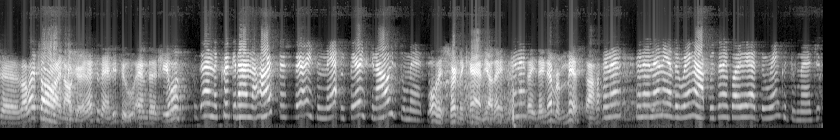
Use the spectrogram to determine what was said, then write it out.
Uh, well, that's all right now, Gary. That's a dandy, too. And, uh, Sheila? Then the cricket on the hearth, there's fairies in that, and fairies can always do magic. Oh, they certainly can. Yeah, they then- they, they never miss. Uh-huh. And then, and in any of the ring operas, anybody who had the ring could do magic.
